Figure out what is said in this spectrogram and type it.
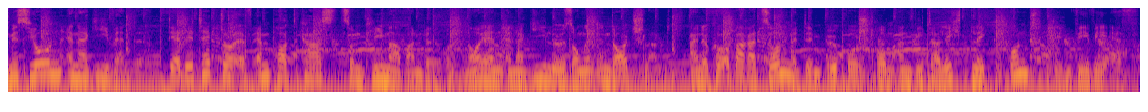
Mission Energiewende, der Detektor FM Podcast zum Klimawandel und neuen Energielösungen in Deutschland. Eine Kooperation mit dem Ökostromanbieter Lichtblick und dem WWF.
